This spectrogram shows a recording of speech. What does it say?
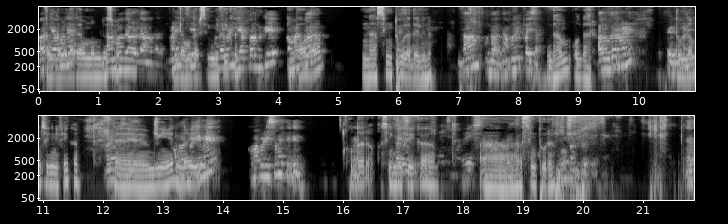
और Então, क्या बोले Damodar é o nome do Senhor. दामोदर दामोदर माने दामोदर इससे significa उधर में यहाँ पर उनके Que कमर tá पर na, na cintura dele, né? दाम उधर दाम माने पैसा Dam, Udar. और उधर माने फिर Então, माने- Dam significa माने é, dinheiro, कमर né? पेटी E में कमर पेटी समझते कि नहीं? Udar significa a cintura. वो बनते थे हैं?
